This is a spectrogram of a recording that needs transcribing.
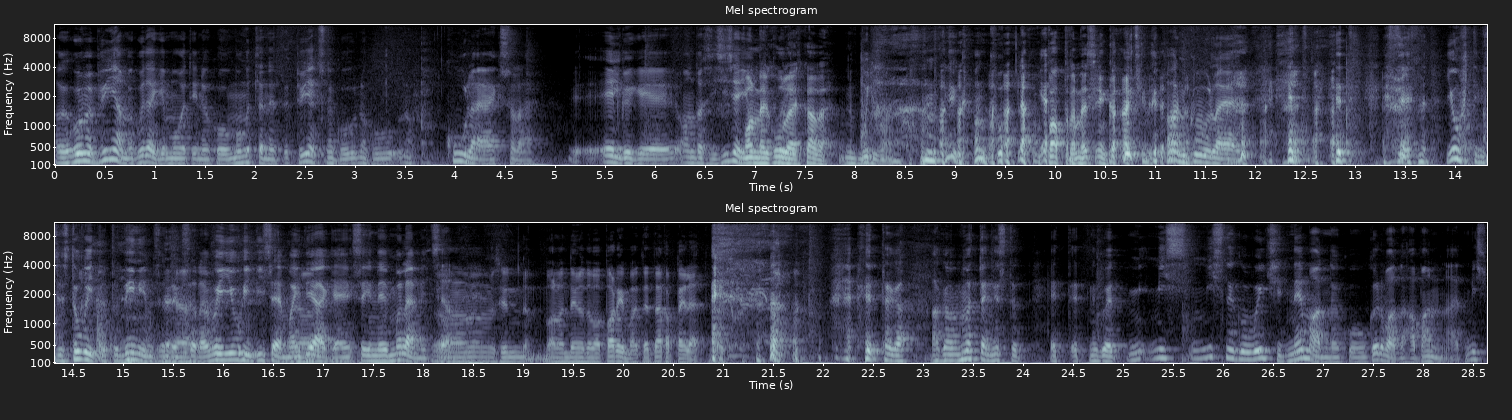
aga kui me püüame kuidagimoodi nagu, ma mõtlen, et, et püüaks nagu, nagu noh, kuulaja, eks ole eelkõige on ta siis ise. on meil kuulajaid ka või? no muidugi on, muidugi on kuulajaid. patrame siin ka. muidugi on kuulajaid, et, et juhtimisest huvitatud inimesed, eks ole, või juhid ise, ma ei teagi, siin neid mõlemaid seal no,. siin ma olen teinud oma parimat, et ära peletada et aga, aga ma mõtlen just, et, et, et nagu, et mis, mis nagu võiksid nemad nagu kõrva taha panna, et mis.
